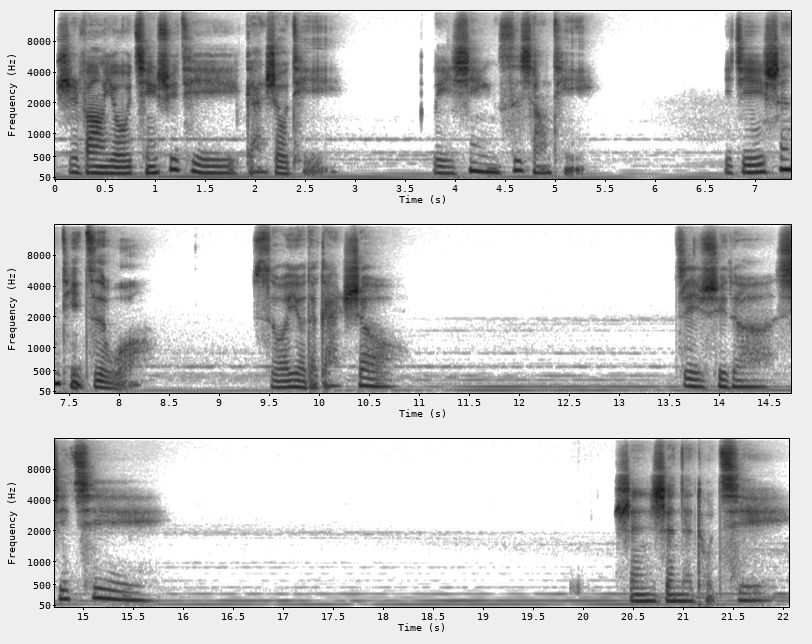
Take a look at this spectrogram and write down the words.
释放由情绪体、感受体、理性思想体。以及身体自我。所有的感受，继续的吸气，深深的吐气，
